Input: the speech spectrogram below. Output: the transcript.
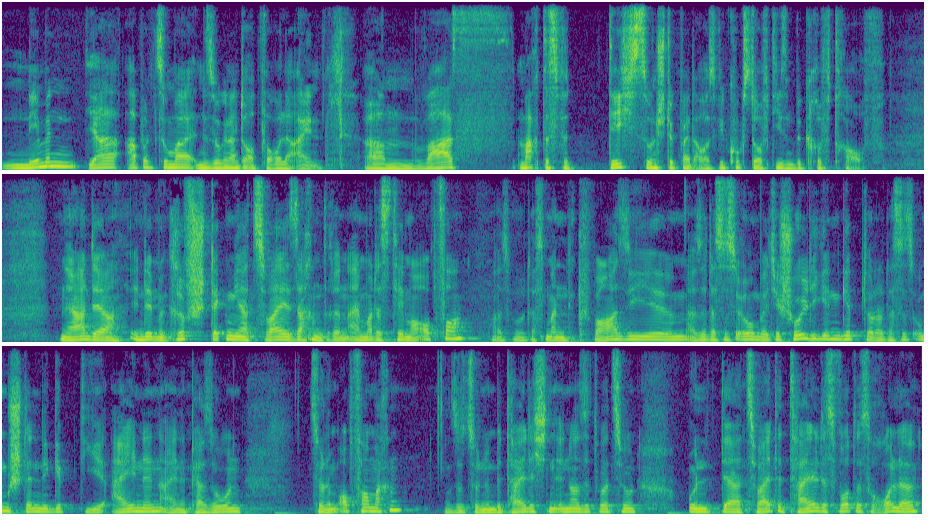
nehmen ja ab und zu mal eine sogenannte Opferrolle ein. Ähm, was macht das für dich so ein Stück weit aus? Wie guckst du auf diesen Begriff drauf? Ja, der, in dem Begriff stecken ja zwei Sachen drin. Einmal das Thema Opfer, also dass man quasi, also dass es irgendwelche Schuldigen gibt oder dass es Umstände gibt, die einen, eine Person zu einem Opfer machen, also zu einem Beteiligten in einer Situation. Und der zweite Teil des Wortes Rolle,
